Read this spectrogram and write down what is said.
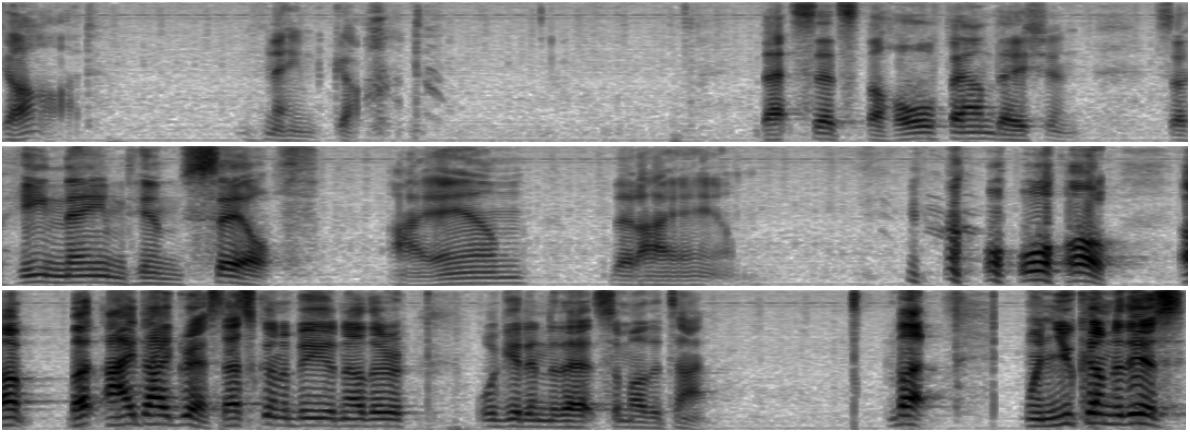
God named God. That sets the whole foundation. So he named himself, I am that I am. Whoa. Uh, but I digress. That's going to be another, we'll get into that some other time. But when you come to this,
